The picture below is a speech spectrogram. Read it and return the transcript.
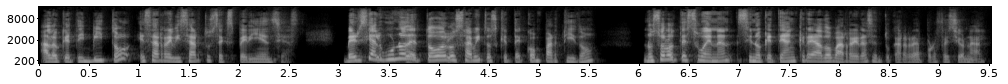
A lo que te invito es a revisar tus experiencias, ver si alguno de todos los hábitos que te he compartido no solo te suenan, sino que te han creado barreras en tu carrera profesional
